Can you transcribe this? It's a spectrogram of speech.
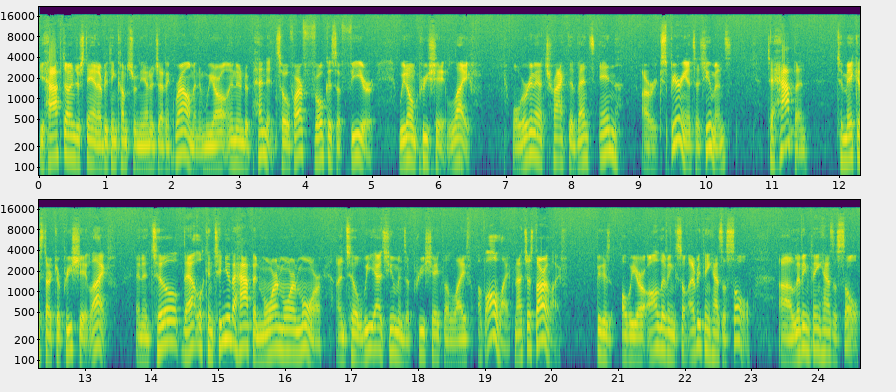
you have to understand everything comes from the energetic realm and we are all interdependent. So if our focus of fear, we don't appreciate life, well, we're going to attract events in our experience as humans to happen to make us start to appreciate life. And until that will continue to happen more and more and more until we as humans appreciate the life of all life, not just our life. Because oh, we are all living so Everything has a soul. Uh, living thing has a soul.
